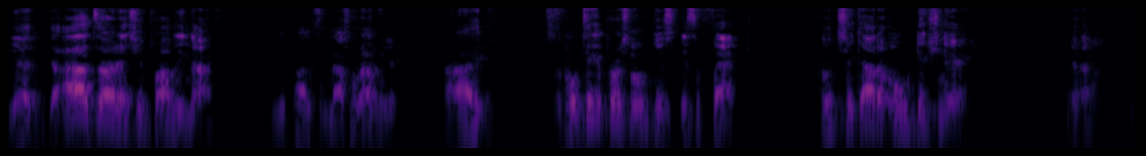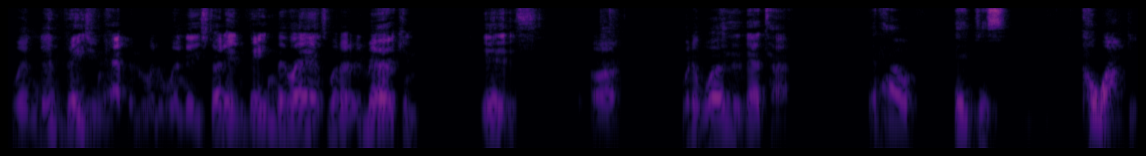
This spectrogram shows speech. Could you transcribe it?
yeah, the odds are that you're probably not. You're probably not from around here. All right. So don't take it personal. Just it's a fact. Go check out an old dictionary. Yeah. When the invasion happened, when when they started invading the lands, what an American is, or what it was at that time, and how they just co-opted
